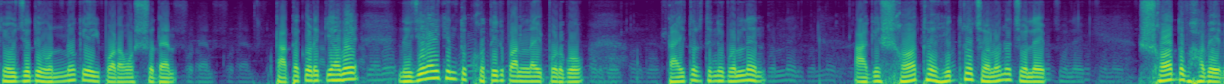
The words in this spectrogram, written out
কেউ যদি অন্যকে এই পরামর্শ দেন, তাতে করে কি হবে? নিজেরাই কিন্তু ক্ষতির পাল্লায় পড়ব। তাই তো তিনি বললেন আগে সৎ হৃদ্র চলনে চলে। সৎভাবে,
